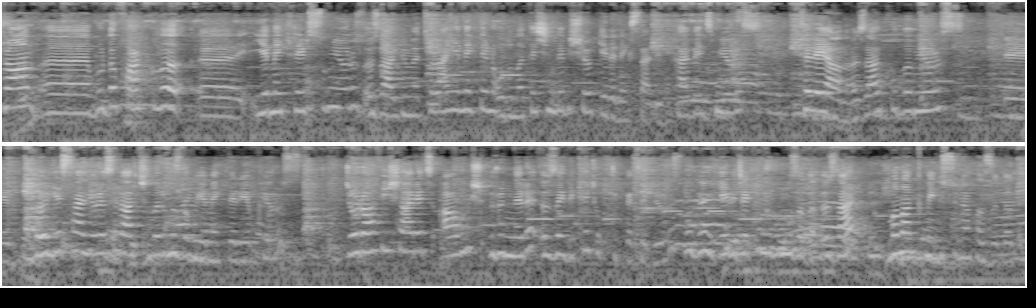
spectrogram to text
Şu an e, burada farklı e, yemekleri sunuyoruz. Özel gün ve tören yemeklerini odun ateşinde bir şey yok. Gelenekselliğini kaybetmiyoruz. Tereyağını özel kullanıyoruz. E, bölgesel yöresel aşçılarımızla bu yemekleri yapıyoruz. Coğrafi işaret almış ürünlere özellikle çok dikkat ediyoruz. Bugün gelecek grubumuza da özel manak menüsünü hazırladık.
